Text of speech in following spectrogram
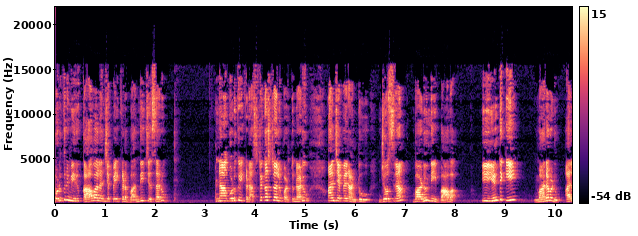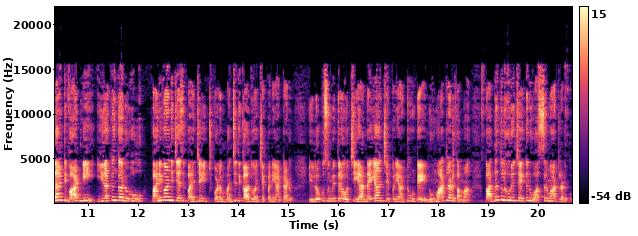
కొడుకుని మీరు కావాలని చెప్పి ఇక్కడ బంధించేశారు. నా కొడుకు ఇక్కడ అష్టకష్టాలు పడుతున్నాడు అని చెప్పాను అంటూ జోస్నా వాడు నీ బావ. ఈ ఇంటికి మనవడు అలాంటి వాడిని ఈ రకంగా నువ్వు పనివాణ్ణి చేసి పని చేయించుకోవడం మంచిది కాదు అని చెప్పని అంటాడు. ఈలోపు సుమిత్ర వచ్చి అన్నయ్య అని చెప్పని అంటూ ఉంటే నువ్వు మాట్లాడకమ్మా పద్ధతుల గురించి అయితే నువ్వు అస్సలు మాట్లాడకు.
